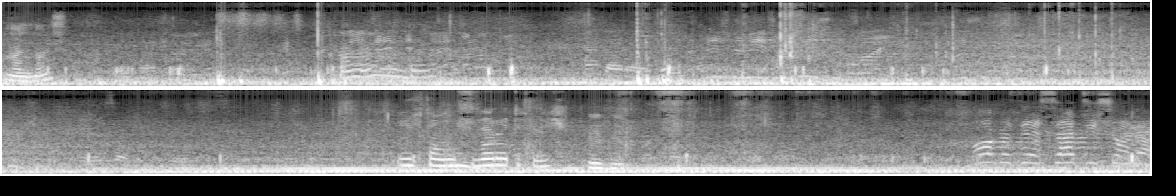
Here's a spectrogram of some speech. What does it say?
Ноль ночь. По-моему, да. У них там в воротах мяч. Мгм. Много здесь, сядь еще, да.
